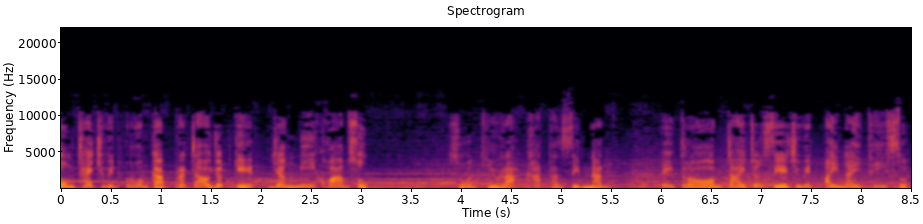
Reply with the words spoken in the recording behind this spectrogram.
ลงใช้ชีวิตร่วมกับพระเจ้ายศเกตยังมีความสุข ส่วนธีระคัตทันสินนั้น ได้ตรอมใจจนเสียชีวิตไปในที่สุด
